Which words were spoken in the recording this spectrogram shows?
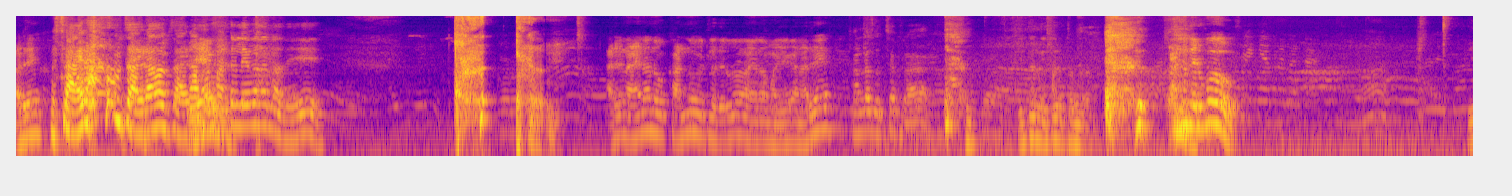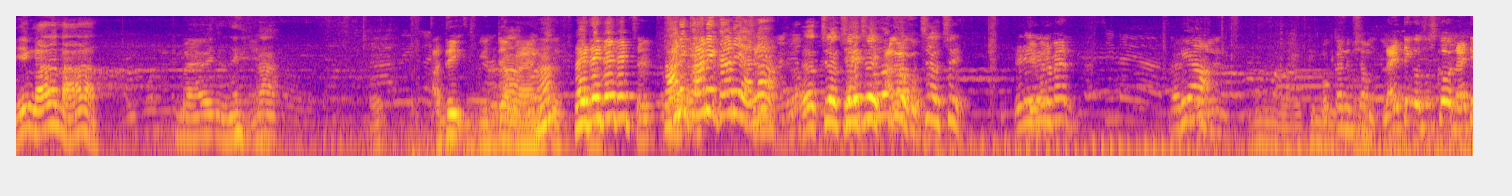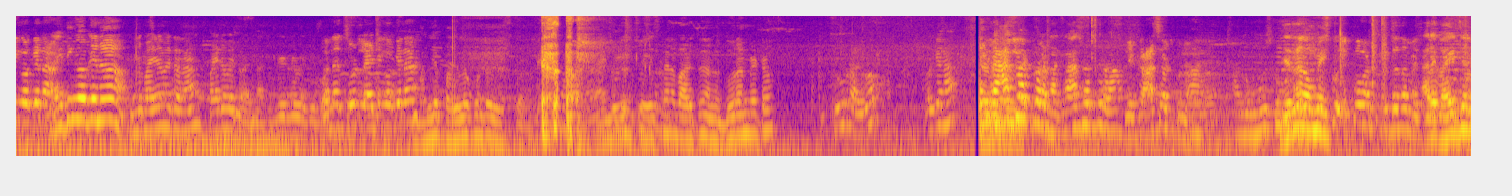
అరే. సాయిరామ్ సాయిరామ్ సాయిరామ్. మంట లేవదన్నది అరే నాయన నువ్వు కన్ను ఇట్లా తిరుగు నాయన మా అయ్యగాని? అరే. కళ్ళ గుచ్చకరా ఇద్దరు నిద్రతుందా కన్ను తెరుపు ఏం కాదన్నా? అది Vidya bank. Right right right right. కానీ కానీ కానీ అన్న. వచ్చి వచ్చి వచ్చి. వచ్చి వచ్చి కెమెరామ్యాన్ రెడీయా ఒక్క నిమిషం. లైటింగ్ చూసుకో లైటింగ్ ఓకేనా? లైటింగ్ ఓకేనా? ఇట్లా పైన పెట్టనా పైన పెట్టి చూడు లైటింగ్ ఓకేనా? ఫేస్ పైన పడుతున్నాను దూరం పెట్టు. ఓకేనా? క్రాస్ పట్టుకోరా క్రాస్ పట్టుకోరా? నీ కాసు పట్టుకున్నా. అది మూసుకుని జల్ది మమ్మీ. ఎక్కువ పట్టుకుంటుందా అరే వైట్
